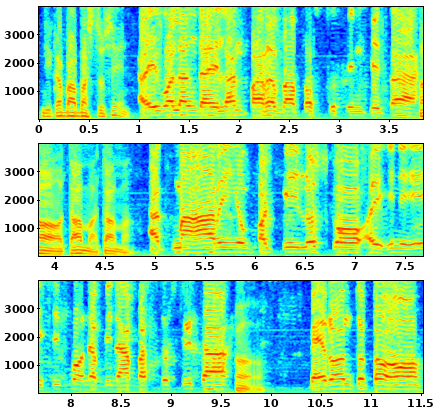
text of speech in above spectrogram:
Hindi ka babastusin. ay walang dahilan para babastusin kita. Oo, tama, tama. At maaaring yung pagkilos ko ay iniisip mo na binabastos kita, Oo. pero ang totoo,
